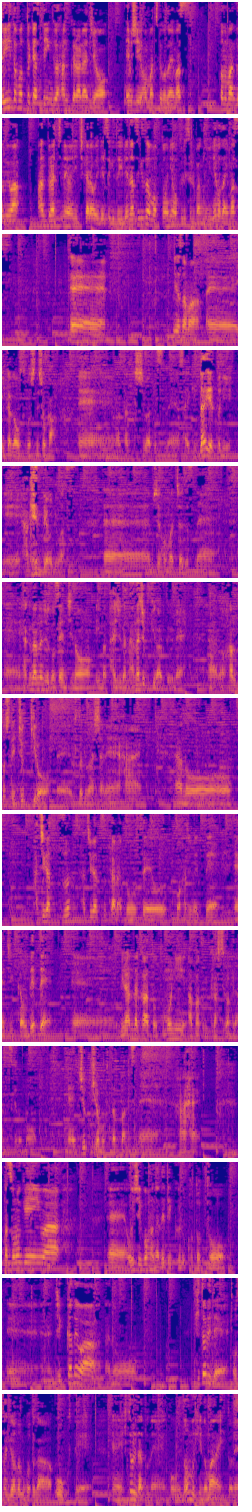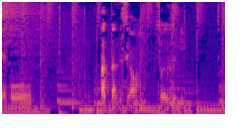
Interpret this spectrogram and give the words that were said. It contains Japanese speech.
スイートポッドキャスティングハンクララジオ MC 本町でございます。この番組はハンクラッチのように力を入れすぎず入れなすぎずをモットーにお送りする番組でございます。えー、皆様、えー、いかがお過ごしでしょうか？えー、私はですね、最近ダイエットに、えー励んでおります。えー、MC 本町はですね、え175センチの今体重が70キロあるというね、あの、半年で10キロ、えー太りましたね。はい。あのー、8月 ?8 月から同棲を始めて、えー実家を出て、えーミランダカートと共にアパートで暮らしてるわけなんですけども、えー10キロも太ったんですね。はい。まあ、その原因は、えー美味しいご飯が出てくることと、えー実家では、あのー一人でお酒を飲むことが多くて、えー一人だとね、こう、飲む日飲まない日とね、こう、あったんですよ。そういう風に。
